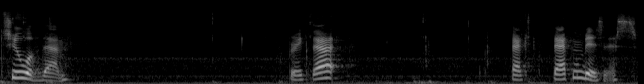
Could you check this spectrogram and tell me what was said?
Two of them. Break that. Back, back in business.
